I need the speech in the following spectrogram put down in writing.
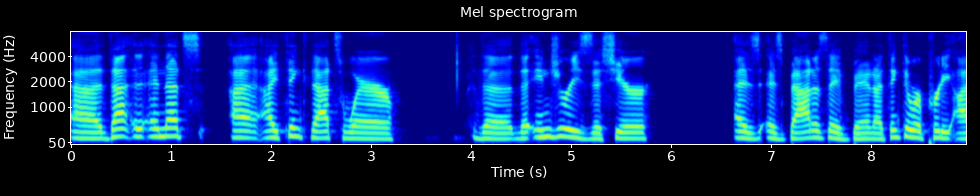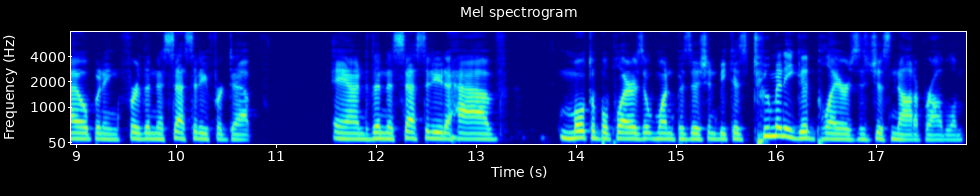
Uh, that and that's I think that's where the the injuries this year, as as bad as they've been, I think they were pretty eye opening for the necessity for depth and the necessity to have multiple players at one position because too many good players is just not a problem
